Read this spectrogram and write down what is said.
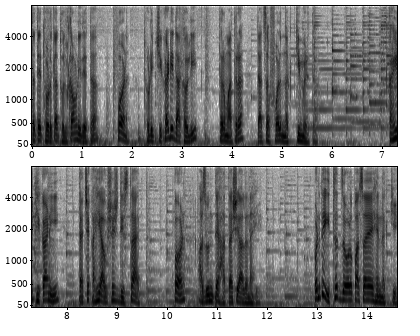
तर ते थोडक्यात हुलकावणी देतं पण थोडी चिकाटी दाखवली तर मात्र त्याचं फळ नक्की मिळतं. काही ठिकाणी त्याचे काही अवशेष दिसत आहेत पण अजून ते हाताशी आलं नाही. पण ते इथंच जवळपास आहे हे नक्की.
